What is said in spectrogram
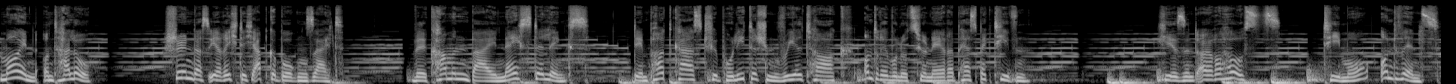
Moin und hallo. Schön, dass ihr richtig abgebogen seid. Willkommen bei Nächste Links, dem Podcast für politischen Real Talk und revolutionäre Perspektiven. Hier sind eure Hosts, Timo und Vince.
